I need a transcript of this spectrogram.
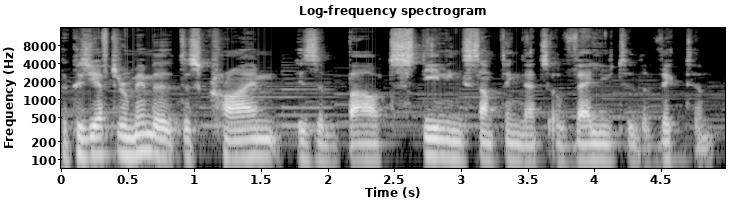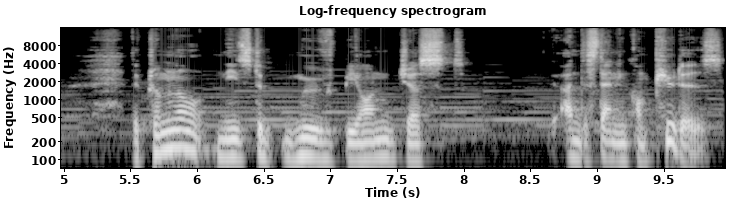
Because you have to remember that this crime is about stealing something that's of value to the victim. The criminal needs to move beyond just understanding computers,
